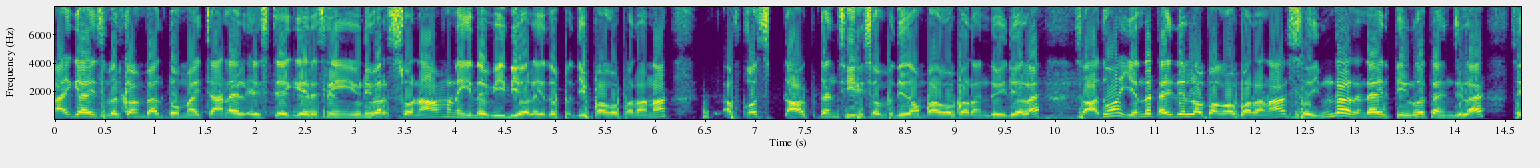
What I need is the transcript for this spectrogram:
Hi guys welcome back to my channel STK wrestling universe so நாம் இந்த வீடியோவில் எதை பற்றி பார்க்க போகிறோன்னா அஃப்கோர்ஸ் டாப் டென் சீரீஸை பற்றி தான் பார்க்க போகிறோம் இந்த வீடியோவில் ஸோ அதுவும் எந்த டைட்டிலில் பார்க்க போகிறோன்னா ஸோ இந்த ரெண்டாயிரத்தி இருபத்தஞ்சில் ஸோ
